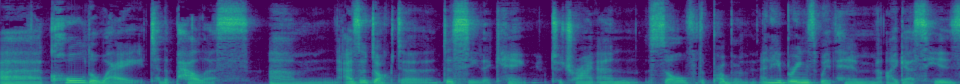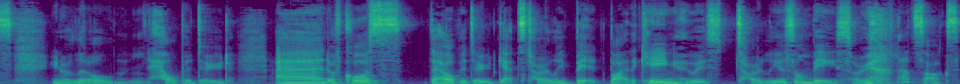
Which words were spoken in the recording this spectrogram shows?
uh, called away to the palace um, as a doctor to see the king to try and solve the problem. And he brings with him, I guess, his, you know, little helper dude. And of course, the helper dude gets totally bit by the king, who is totally a zombie. So that sucks.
